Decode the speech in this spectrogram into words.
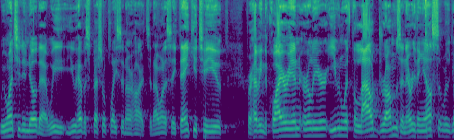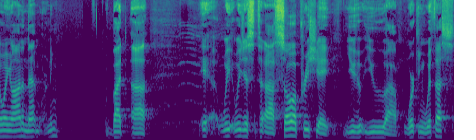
We want you to know that we you have a special place in our hearts, and I want to say thank you to you for having the choir in earlier, even with the loud drums and everything else that was going on in that morning. But uh, it, we, we just uh, so appreciate you, you uh, working with us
